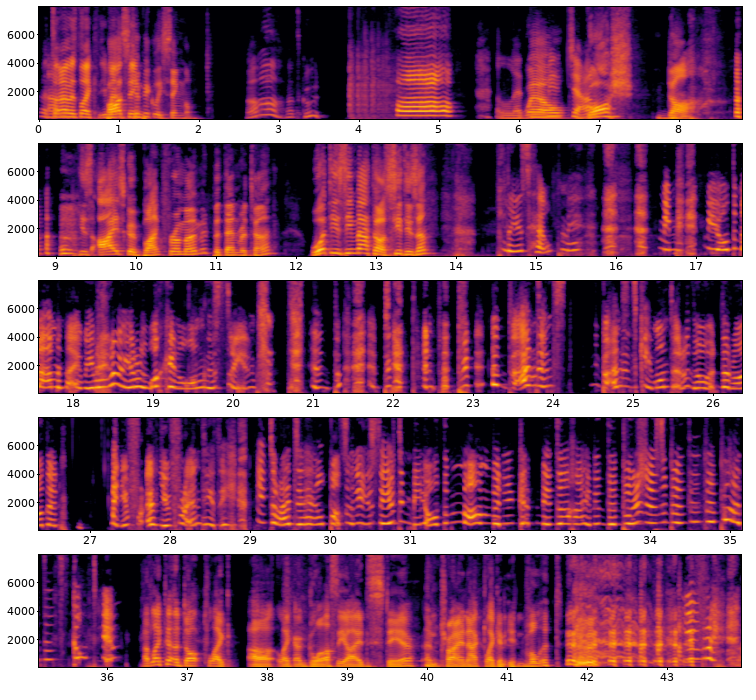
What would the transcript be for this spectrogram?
That's, I Um, was like, you Bards might sing- typically sing them. Oh, that's good. Oh, Let Well, me jump. gosh darn. His eyes go blank for a moment, but then return. What is the matter, citizen? Please help me. Me, me, old mom and I, we were, we were walking along the street and, and b- b- bandits, bandits came onto the, the road and, and your, your friend, he, he, he tried to help us and he saved me, old mom, but he got me to hide in the bushes, but the, the bandits got him. I'd like to adopt like uh, like a glassy-eyed stare and try and act like an invalid. I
